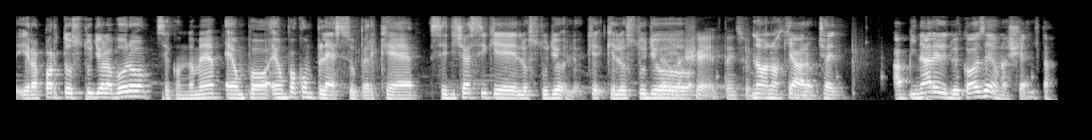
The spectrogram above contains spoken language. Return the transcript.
Il rapporto studio-lavoro, secondo me, è un, po', è un po' complesso perché se dicessi che lo studio. Che, che lo studio... È una scelta, insomma. No, no, chiaro. Cioè, abbinare le due cose è una scelta.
